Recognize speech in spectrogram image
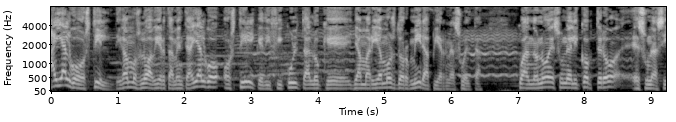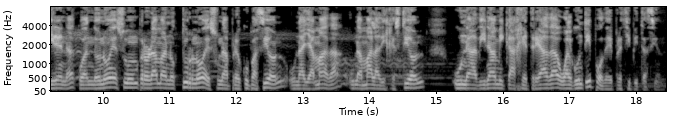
Hay algo hostil, digámoslo abiertamente, hay algo hostil que dificulta lo que llamaríamos dormir a pierna suelta. Cuando no es un helicóptero, es una sirena. Cuando no es un programa nocturno, es una preocupación, una llamada, una mala digestión, una dinámica ajetreada o algún tipo de precipitación.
